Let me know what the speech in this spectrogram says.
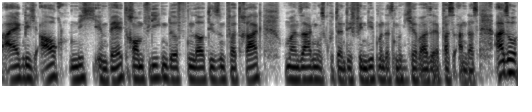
eigentlich auch nicht im Weltraum fliegen dürften laut diesem Vertrag. Und man sagen muss, gut, dann definiert man das möglicherweise etwas anders. Also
